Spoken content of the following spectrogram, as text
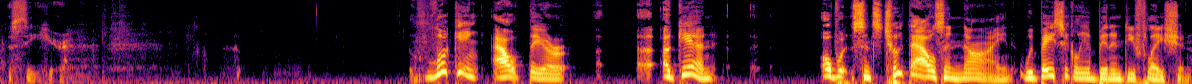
let's see here. Looking out there again, over since 2009, we basically have been in deflation.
